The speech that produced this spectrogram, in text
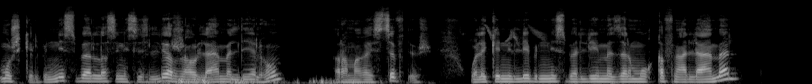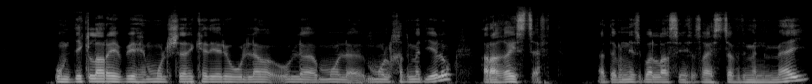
مشكل. بالنسبة لل CNSS اللي رجعوا للعمل ديالهم راه ما غيستافدوش. ولكن اللي بالنسبة اللي مازال موقف مع العمل ومديكلاري به مول الشركة ديالو ولا ولا مول مول الخدمة ديالو راه غيستافد. هذا بالنسبة لل CNSS غيستافد من ماي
